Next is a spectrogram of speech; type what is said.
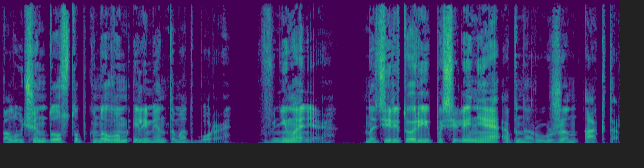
Получен доступ к новым элементам отбора. Внимание! На территории поселения обнаружен актор.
